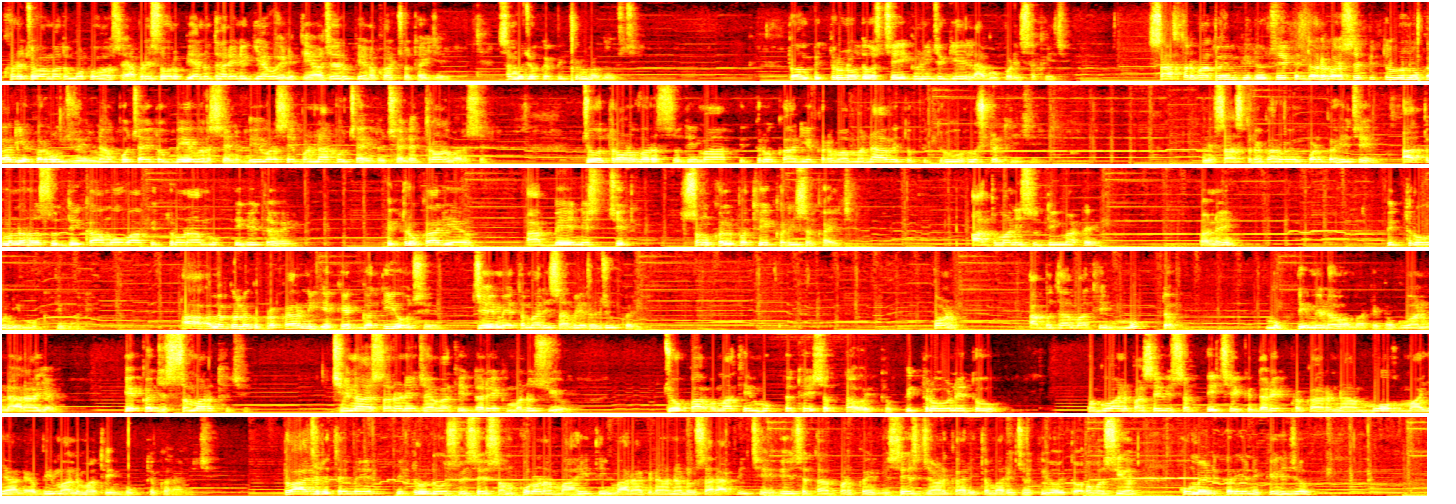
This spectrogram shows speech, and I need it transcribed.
ખર્ચવામાં તો મોટો હશે. આપણે સો રૂપિયાનું ધારીને ગયા હોય ને ત્યાં હજાર રૂપિયાનો ખર્ચો થઈ જાય. સમજવું કે પિતૃનો દોષ છે. તો આમ પિતૃનો દોષ છે એ ઘણી જગ્યાએ લાગુ પડી શકે છે. શાસ્ત્રમાં તો એમ કીધું છે કે દર વર્ષે પિતૃનું કાર્ય કરવું જોઈએ. ના પૂછાય તો બે વર્ષે ને બે વર્ષે પણ ના પૂછાય તો છેલ્લે ત્રણ વર્ષે. જો ત્રણ વર્ષ સુધીમાં પિતૃ કાર્ય કરવામાં ના આવે તો પિતૃ રૂષ્ટ થઈ જાય. અને શાસ્ત્રકારો એમ પણ કહે છે, આત્મન શુદ્ધિ કામોવા પિતૃણા મુક્તિ હેતવે. પિતૃ કાર્ય આ બે નિશ્ચિત સંકલ્પથી કરી શકાય છે. આત્માની શુદ્ધિ માટે અને પિતૃઓની મુક્તિ માટે. આ અલગ અલગ પ્રકારની એક એક ગતિઓ છે, જે મેં તમારી સામે રજૂ કરી. પણ આ બધામાંથી મુક્ત, મુક્તિ મેળવવા માટે ભગવાન નારાયણ એક જ સમર્થ છે. જેના શરણે જવાથી દરેક મનુષ્યો જો પાપમાંથી મુક્ત થઈ શકતા હોય તો પિતૃઓને તો ભગવાન પાસે એવી શક્તિ છે કે દરેક પ્રકારના મોહ, માયા અને અભિમાનમાંથી મુક્ત કરાવે છે. તો આ જ રીતે મેં પિતૃદોષ વિશે સંપૂર્ણ માહિતી મારા જ્ઞાન અનુસાર આપી છે. એ છતાં પણ કંઈ વિશેષ જાણકારી તમારે જોતી હોય તો અવશ્ય કોમેન્ટ કરી અને કહેજો.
